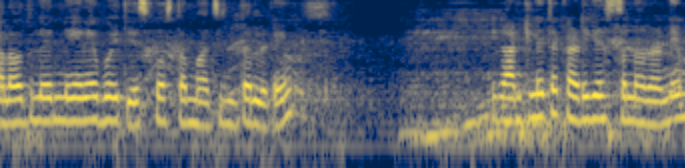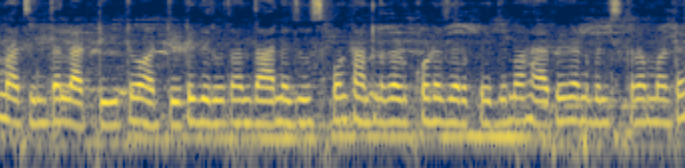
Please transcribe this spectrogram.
కలవదులేదు నేనే పోయి తీసుకొస్తాను మా చింతల్లిని. ఇక అంట్లయితే కడిగేస్తున్నానండి మా చింతలు అటు ఇటు అటు ఇటు తిరుగుతాను దాన్ని చూసుకుంటూ అంట్లు కడుక్కోవడం జరిపోయింది మా హ్యాపీగా అని పిలుచుకురమ్మంటే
